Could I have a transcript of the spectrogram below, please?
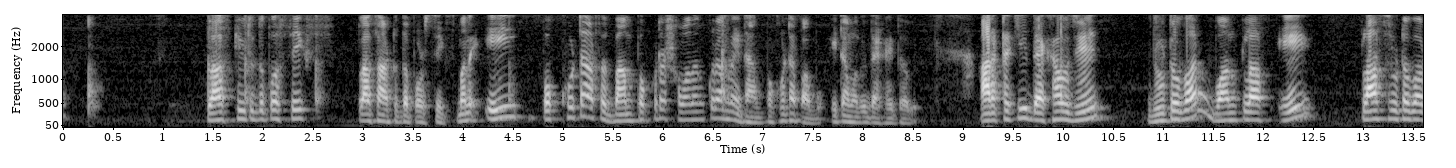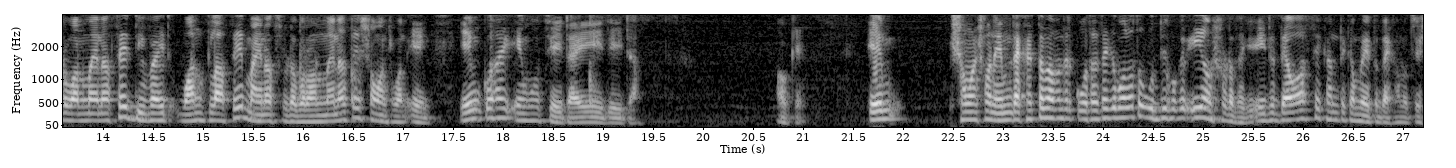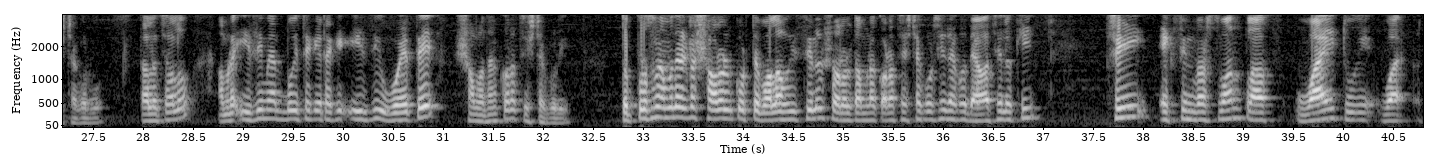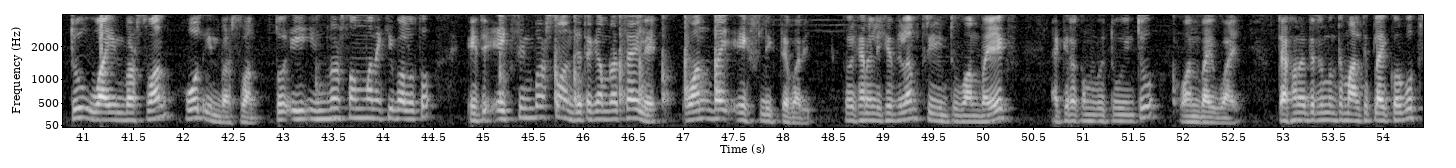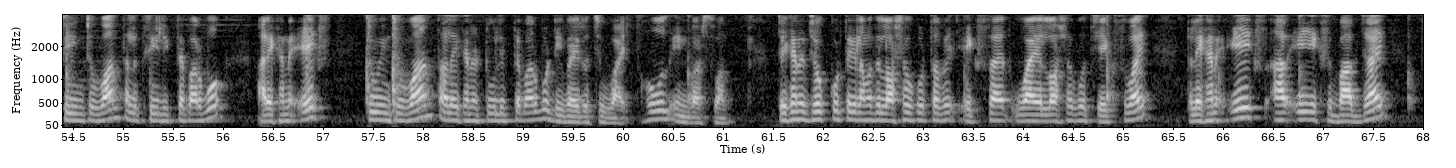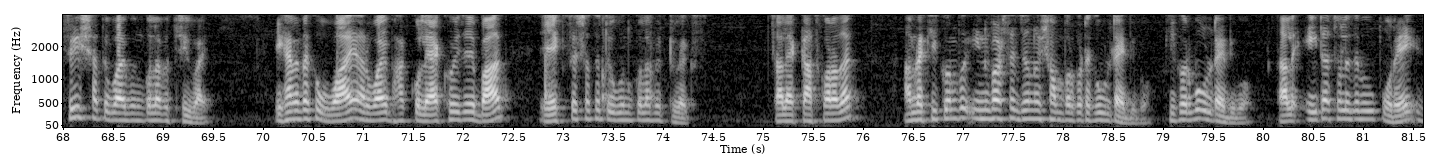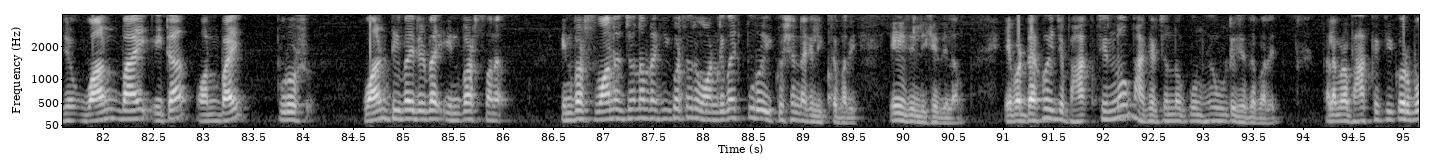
plus Q to the power six plus R to the power six মানে এই পক্ষটা অর্থাৎ বাম পক্ষটা সমাধান করে আমরা এই ডান পক্ষটা পাবো। এটা আমাদের দেখাইতে হবে। আর একটা কি? দেখাও যে root over one plus A plus root over one minus A divide one plus A minus root over one minus A সমান সমান এম এম কোথায়? এম হচ্ছে এইটা, এই যে এইটা। ওকে এম সমান সমান এম দেখাতে হবে আমাদের কোথা থেকে বলো তো? উদ্দীপকের এই অংশটা থেকে। এইটা দেওয়া আছে, এখান থেকে আমরা এটা দেখানোর চেষ্টা করব। তাহলে চলো, আমরা ইজি ম্যাথ বই থেকে এটাকে ইজি ওয়েতে সমাধান করার চেষ্টা করি। তো প্রথমে আমাদের একটা সরল করতে বলা হয়েছিল। সরলটা আমরা করার চেষ্টা করছি। দেখো, দেওয়া ছিল কি? Three X inverse one plus Y two two Y inverse one whole inverse one তো এই ইনভার্স ওয়ান মানে কি বলতো? এই যে এক্স ইনভার্স ওয়ান যেটাকে আমরা চাইলে ওয়ান বাই এক্স লিখতে পারি। তো এখানে লিখে দিলাম three into one by X একই রকমভাবে two into one by Y তো এখন এদের মধ্যে মাল্টিপ্লাই করব থ্রি ইন্টু ওয়ান তাহলে থ্রি লিখতে পারব। আর এখানে এক্স টু ইন্টু ওয়ান তাহলে এখানে টু লিখতে পারব ডিভাইড হচ্ছে ওয়াই হোল ইনভার্স ওয়ান তো এখানে যোগ করতে গেলে আমাদের লসাগু করতে হবে এক্স আর ওয়াই এর লসাগু হচ্ছে এক্স ওয়াই তাহলে এখানে এক্স আর এ এক্স বাদ যায় থ্রির সাথে ওয়াই গুণ করলে হবে থ্রি ওয়াই এখানে দেখো ওয়াই আর ওয়াই ভাগ করলে এক হয়ে যায় বাদ এক্সের সাথে টু গুণ করলে হবে টু এক্স তাহলে এক কাজ করা যাক, আমরা কি করব? ইনভার্সের জন্য সম্পর্কটাকে উল্টাই দিব। কি করব? উল্টাই দিব। তাহলে এইটা চলে যাবে উপরে যে ওয়ান বাই এটা ওয়ান বাই পুরো ওয়ান ডিভাইডেড বাই ইনভার্স মানে ইনভার্স ওয়ানের জন্য আমরা কী করতে পারি? ওয়ান ডিভাইড পুরো ইকুয়েশনটাকে লিখতে পারি। এই যে লিখে দিলাম। এবার দেখো এই যে ভাগ চিহ্ন, ভাগের জন্য গুণ হয়ে উল্টে যেতে পারে। তাহলে আমরা ভাগকে কি করব?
